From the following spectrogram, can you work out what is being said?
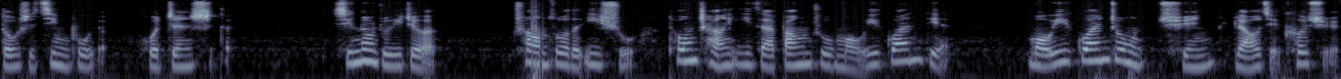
都是进步的或真实的。行动主义者创作的艺术通常意在帮助某一观点、某一观众群了解科学，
